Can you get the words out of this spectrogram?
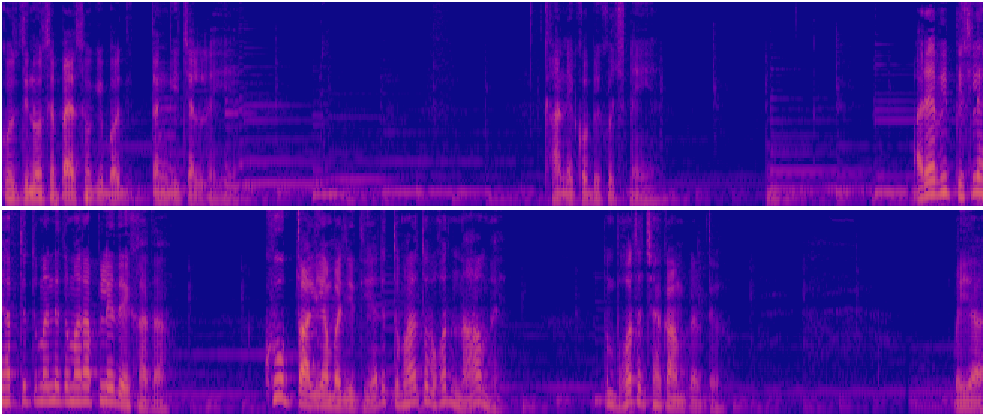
कुछ दिनों से पैसों की बहुत तंगी चल रही है। खाने को भी कुछ नहीं है। अरे अभी पिछले हफ़्ते तो मैंने तुम्हारा प्ले देखा था। खूब तालियाँ बजी थी। अरे तुम्हारा तो बहुत नाम है। तुम बहुत अच्छा काम करते हो। भैया,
